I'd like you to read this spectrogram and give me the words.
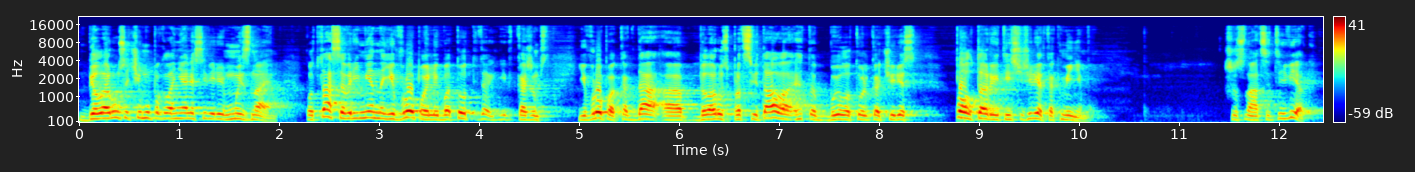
Белорусы чему поклонялись и верили, мы знаем. Вот та современная Европа, либо тот, скажем, Европа, когда а, Беларусь процветала, это было только через полторы тысячи лет, как минимум. 16 век.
